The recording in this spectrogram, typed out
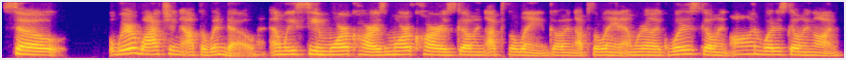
so we're watching out the window and we see more cars, more cars going up the lane, going up the lane. And we're like, what is going on? What is going on?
